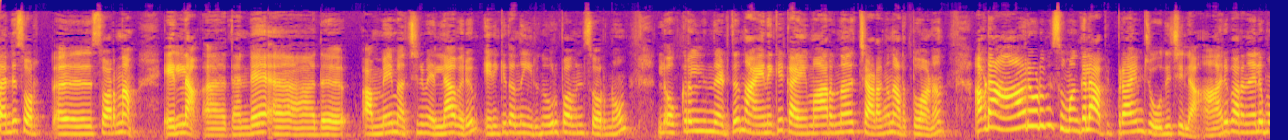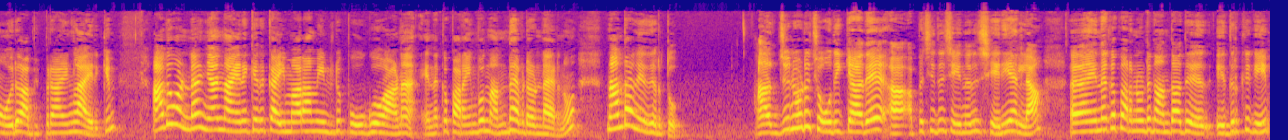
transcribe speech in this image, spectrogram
തന്റെ സ്വർ സ്വർണം എല്ലാം തന്റെ അത് അമ്മയും അച്ഛനും എല്ലാവരും എനിക്ക് തന്ന ഇരുന്നൂറ് പവൻ സ്വർണവും ലോക്കറിൽ നിന്നെടുത്ത് നയനയ്ക്ക് കൈമാറുന്ന ചടങ്ങ് നടത്തുവാണ്. അവിടെ ആരോടും സുമംഗല അഭിപ്രായം ചോദിച്ചില്ല. ആര് പറഞ്ഞാലും ഓരോ അഭിപ്രായങ്ങളായിരിക്കും. അതുകൊണ്ട് ഞാൻ നയനയ്ക്ക് അത് കൈമാറാൻ വേണ്ടിയിട്ട് പോകുവാണ് എന്നൊക്കെ പറയുമ്പോൾ നന്ദ അവിടെ ഉണ്ടായിരുന്നു. നന്ദ അത് എതിർത്തു. അർജുനോട് ചോദിക്കാതെ അപ്പച്ചി ഇത് ചെയ്യുന്നത് ശരിയല്ല എന്നൊക്കെ പറഞ്ഞുകൊണ്ട് നന്ദ അത് എതിർക്കുകയും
